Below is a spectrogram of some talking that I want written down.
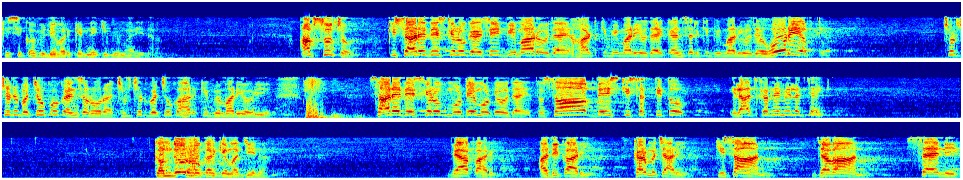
किसी को भी लिवर किडनी की बीमारी ना हो। आप सोचो कि सारे देश के लोग ऐसे ही बीमार हो जाए, हार्ट की बीमारी हो जाए, कैंसर की बीमारी हो जाए, हो रही अब तो। छोटे छोटे बच्चों को कैंसर हो रहा है छोटे छोटे बच्चों को हार्ट की बीमारी हो रही है। सारे देश के लोग मोटे मोटे हो जाएँ तो सब देश की शक्ति तो इलाज करने में लग जाएगी। कमज़ोर होकर के मत जीना। व्यापारी, अधिकारी, कर्मचारी, किसान, जवान, सैनिक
